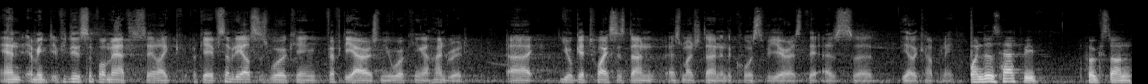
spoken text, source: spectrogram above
and I mean, if you do simple math, say like, okay, if somebody else is working 50 hours and you're working 100, uh, you'll get twice as done as much done in the course of a year as the, as uh, the other company. One does have to be focused on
